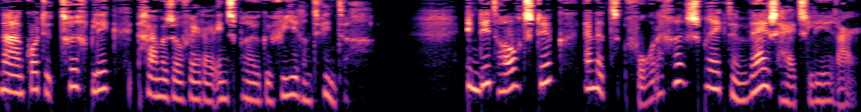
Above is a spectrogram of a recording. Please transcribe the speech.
Na een korte terugblik gaan we zo verder in Spreuken 24. In dit hoofdstuk en het vorige spreekt een wijsheidsleraar.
